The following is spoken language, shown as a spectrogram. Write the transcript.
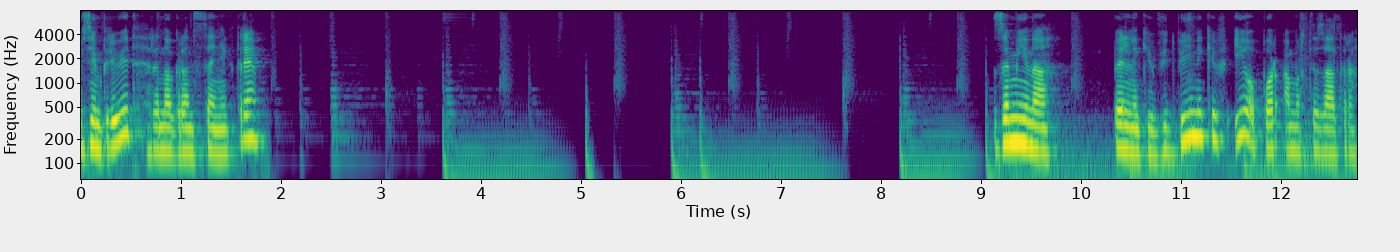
Усім привіт! Renault Grand Scenic 3. Заміна пильників-відбійників і опор амортизатора.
